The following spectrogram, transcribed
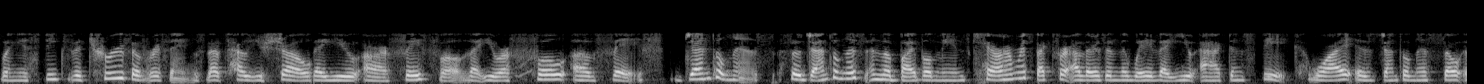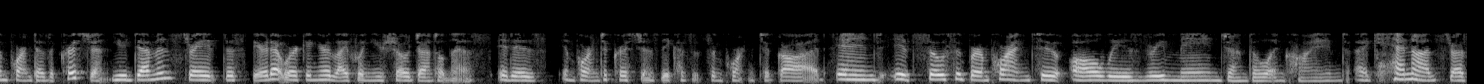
When you speak the truth over things, that's how you show that you are faithful, that you are full of faith. Gentleness. So, gentleness in the Bible means care and respect for others in the way that you act act and speak. Why is gentleness so important as a Christian? You demonstrate the Spirit at work in your life when you show gentleness. It is important to Christians because it's important to God. And it's so super important to always remain gentle and kind. I cannot stress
